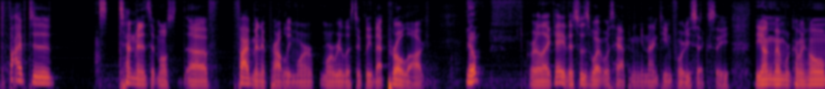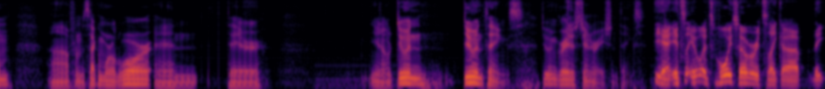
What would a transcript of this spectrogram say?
five to ten minutes at most. Uh, f- five minute probably more more realistically. That prologue Yep. We're like, hey, this is what was happening in 1946. The the young men were coming home uh, from the Second World War, and they're, you know, doing doing things, doing Greatest Generation things. Yeah, it's it, it's voiceover. It's like uh they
